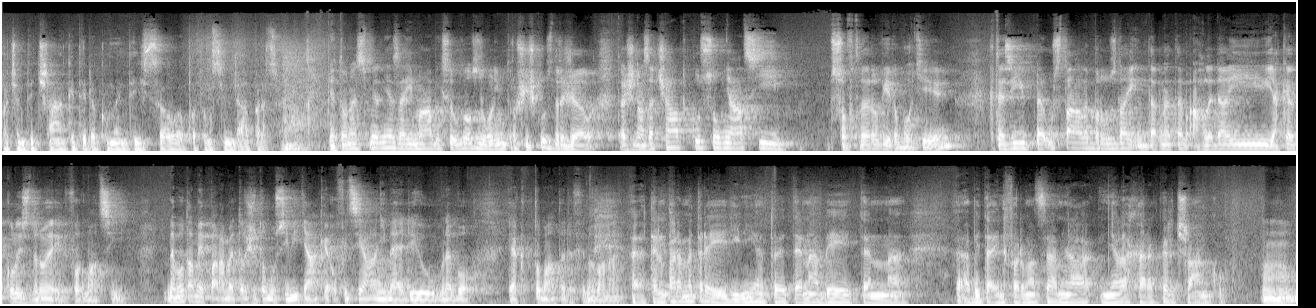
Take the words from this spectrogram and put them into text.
o čem ty články, ty dokumenty jsou a potom s tím dá pracovat. Mě to nesmírně zajímá, abych se u toho s dovolím trošičku zdržel. Takže na začátku jsou nějací softwaroví roboti, kteří neustále brouzdají internetem a hledají jakékoliv zdroje informací. Nebo tam je parametr, že to musí být nějaké oficiální médium, nebo jak to máte definované? Eh, ten parametr je jediný a to je ten, aby ten aby ta informace měla, měla charakter článku. Mm-hmm.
